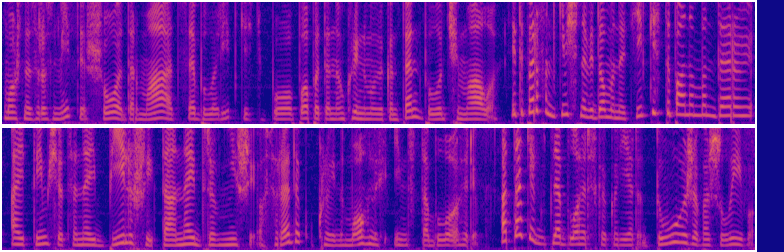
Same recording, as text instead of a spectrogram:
можна зрозуміти, що дарма це була рідкість, бо попита на україномовний контент було чимало. І тепер Франківщина відома не тільки Степаном Бандерою, а й тим, що це найбільший та найдревніший осередок україномовних інстаблогерів. А так як для блогерської кар'єри дуже важливо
